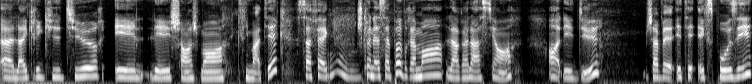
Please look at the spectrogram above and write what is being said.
euh, l'agriculture et les changements climatiques. Ça fait que je connaissais pas vraiment la relation entre les deux. J'avais été exposée,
